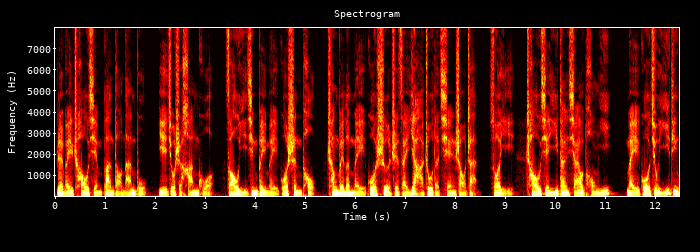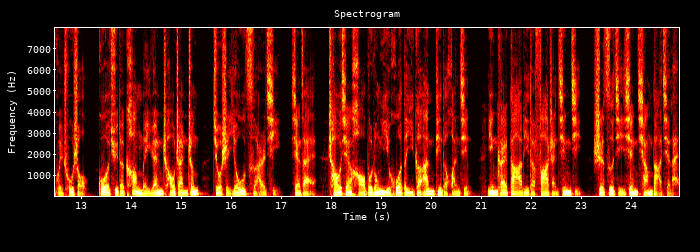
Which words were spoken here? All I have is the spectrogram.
认为朝鲜半岛南部，也就是韩国，早已经被美国渗透，成为了美国设置在亚洲的前哨站，所以朝鲜一旦想要统一，美国就一定会出手。过去的抗美援朝战争就是由此而起。现在朝鲜好不容易获得一个安定的环境，应该大力的发展经济，使自己先强大起来，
